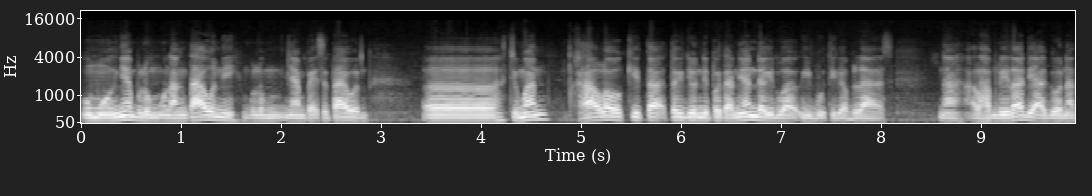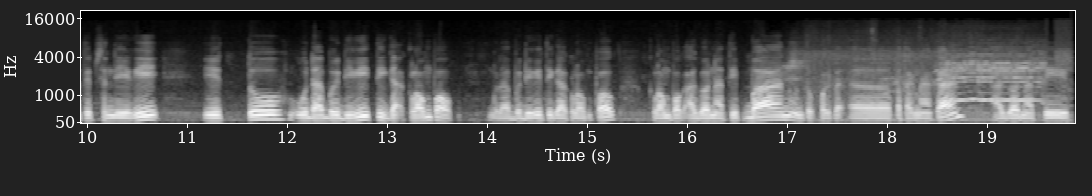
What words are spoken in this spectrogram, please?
umurnya belum ulang tahun nih, belum nyampe setahun. Cuman kalau kita terjun di pertanian dari 2013. Nah, alhamdulillah di Agronatif sendiri itu udah berdiri tiga kelompok, udah berdiri tiga kelompok. Kelompok Agronatif Ban untuk eh, peternakan, Agronatif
